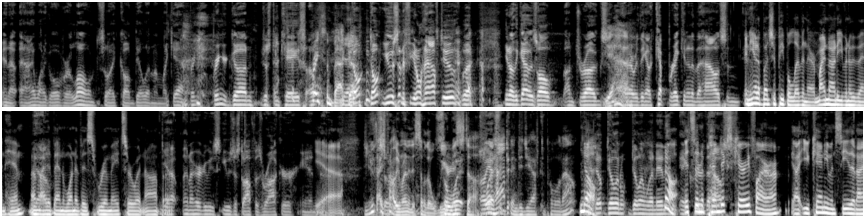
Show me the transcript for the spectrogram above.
and I, and I want to go over alone. So I called Dylan. I'm like, yeah, bring bring your gun just in case. Bring some backup. Don't don't use it if you don't have to. But you know the guy was all on drugs and- Yeah. and everything. I kept breaking into the house and, and he had a bunch of people living there. It might not even have been him. It Yeah. might have been one of his roommates or whatnot. But Yeah, and I heard he was he was just off his rocker, and uh, yeah. You guys So- probably run into some of the So weirdest what, stuff. Oh, what yeah, so happened? Did you have to pull it out? No, Dil- Dylan Dylan went in. no, and, and it's an appendix house. carry firearm. Uh, you can't even see that I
